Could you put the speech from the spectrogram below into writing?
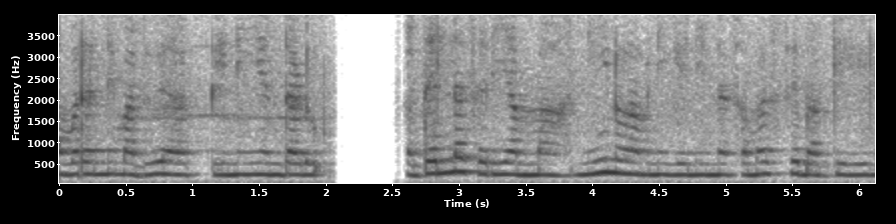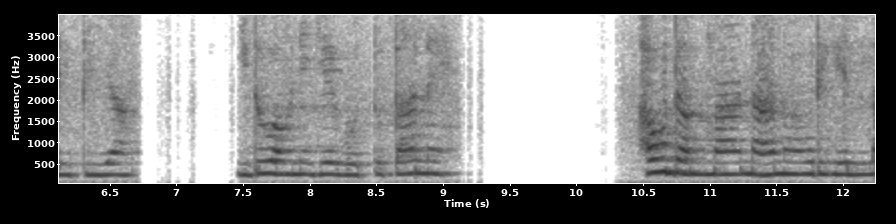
ಅವರನ್ನೇ ಮದುವೆ ಆಗ್ತೀನಿ ಎಂದಳು. ಅದೆಲ್ಲ ಸರಿಯಮ್ಮ ನೀನು ಅವನಿಗೆ ನಿನ್ನ ಸಮಸ್ಯೆ ಬಗ್ಗೆ ಹೇಳಿದ್ದೀಯಾ? ಇದು ಅವನಿಗೆ ಗೊತ್ತು ತಾನೆ ಹೌದಮ್ಮ, ನಾನು ಅವರಿಗೆಲ್ಲ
